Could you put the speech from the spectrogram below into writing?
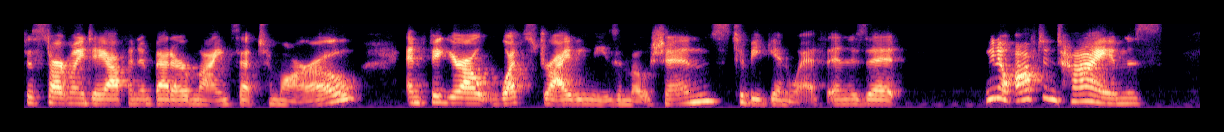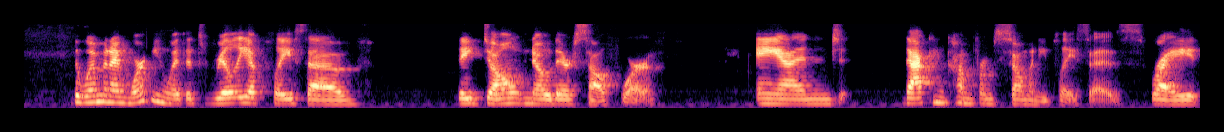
to start my day off in a better mindset tomorrow and figure out what's driving these emotions to begin with? And is it you know oftentimes the women I'm working with, it's really a place of they don't know their self worth. And that can come from so many places, right?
